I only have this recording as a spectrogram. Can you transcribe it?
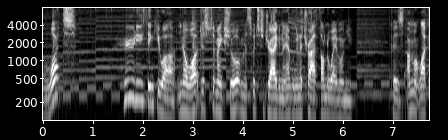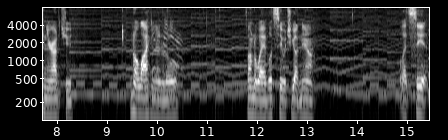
What? Who do you think you are? You know what? Just to make sure, I'm going to switch to Dragonair. We're going to try a Thunder Wave on you. Because I'm not liking your attitude. I'm not liking it at all. Thunder Wave, let's see what you got now. Let's see it.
